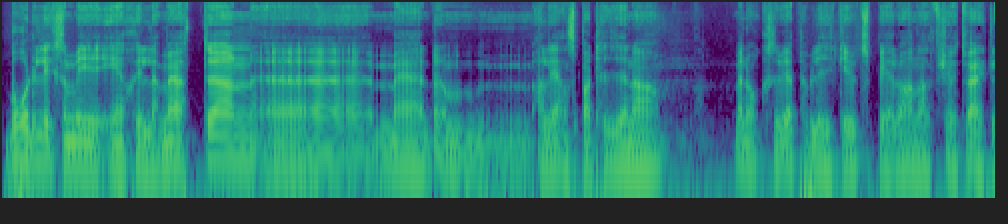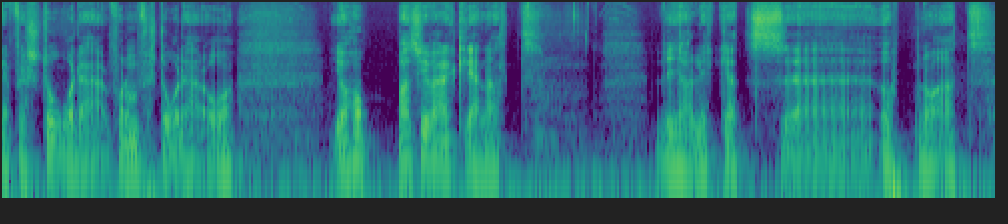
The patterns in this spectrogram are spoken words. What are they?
både liksom i enskilda möten eh, med de allianspartierna men också via publika utspel och annat försökt verkligen förstå det här, få dem att förstå det här. Och jag hoppas ju verkligen att vi har lyckats eh, uppnå att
